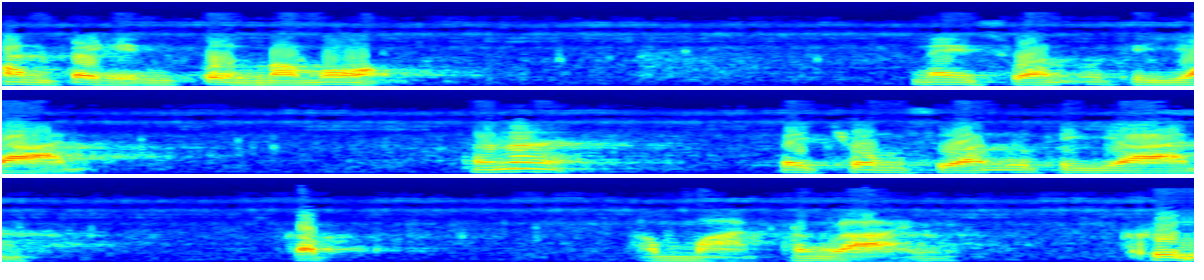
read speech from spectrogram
ท่านไปเห็นต้นมะม่วงในสวนอุทยานเท่านั้นไปชมสวนอุทยานกับอมาตทั้งหลาย ขึ้น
